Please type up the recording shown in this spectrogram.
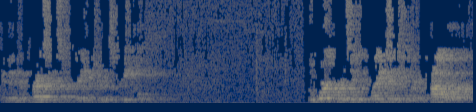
and in the presence of dangerous people. The work was in places where power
